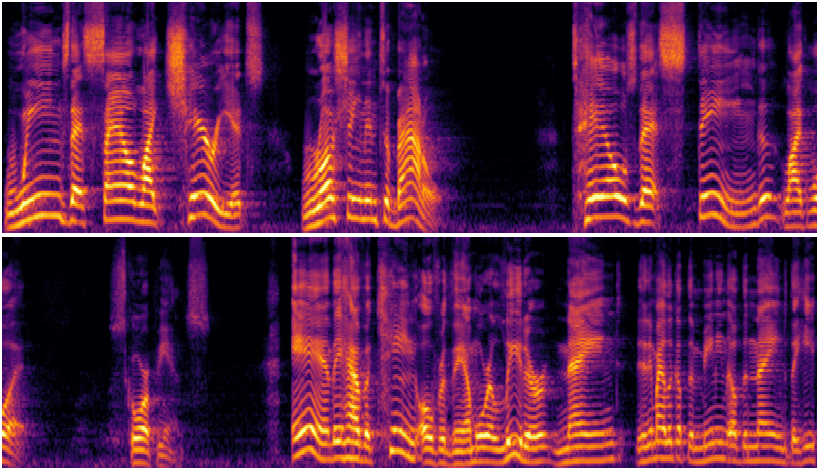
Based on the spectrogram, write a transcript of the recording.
wings that sound like chariots rushing into battle, tails that sting like what? Scorpions. And they have a king over them or a leader named. Did anybody look up the meaning of the names, the, he,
